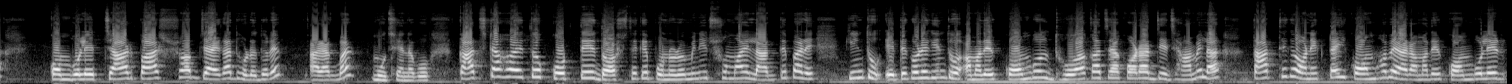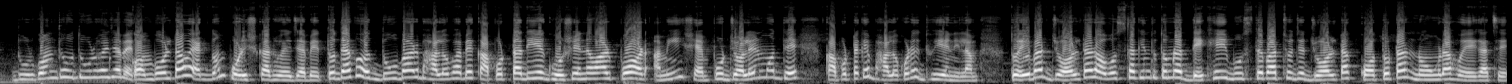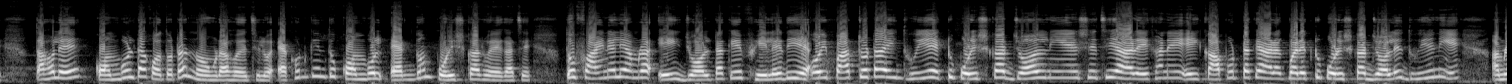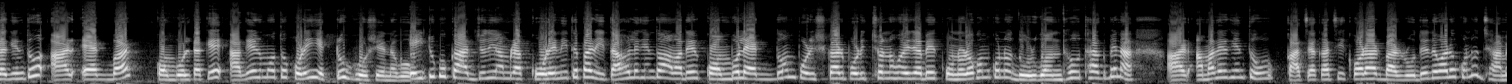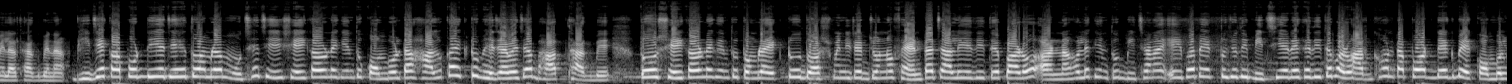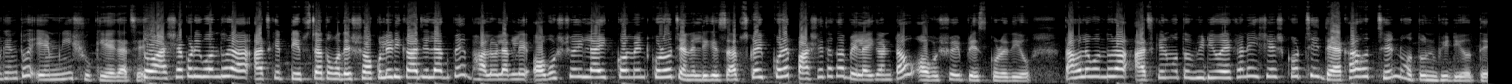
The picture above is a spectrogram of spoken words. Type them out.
কম্বলের চারপাশ সব জায়গা ধরে ধরে আর একবার মুছে নেব। কাজটা হয়তো করতে 10 থেকে পনেরো মিনিট সময় লাগতে পারে, কিন্তু এতে করে কিন্তু আমাদের কম্বল ধোয়া কাচা করার যে ঝামেলা, তার থেকে অনেকটাই কম হবে আর আমাদের কম্বলের দুর্গন্ধও দূর হয়ে যাবে। কম্বলটাও একদম পরিষ্কার হয়ে যাবে। তো দেখো, দুবার ভালোভাবে কাপড়টা দিয়ে ঘষে নেওয়ার পর আমি শ্যাম্পুর জলের মধ্যে কাপড়টাকে ভালো করে ধুয়ে নিলাম। তো এবার জলটার অবস্থা কিন্তু তোমরা দেখেই বুঝতে পারছ যে জলটা কতটা নোংরা হয়ে গেছে। তাহলে কম্বলটা কতটা নোংরা হয়েছিল? এখন কিন্তু কম্বল একদম পরিষ্কার হয়ে গেছে। তো ফাইনালি আমরা এই জলটাকে ফেলে দিয়ে ওই পাত্রটাই ধুয়ে একটু পরিষ্কার জল নিয়ে এসেছি আর এখানে এই কাপড়টাকে আর একবার একটু পরিষ্কার জলে ধুয়ে নিয়ে আমরা কিন্তু আর একবার কম্বলটাকে আগের মতো করেই একটু ঘষে নেব। এইটুকু কাজ যদি আমরা করে নিতে পারি, তাহলে কিন্তু আমাদের কম্বল একদম পরিষ্কার পরিচ্ছন্ন হয়ে যাবে, কোনো রকম কোনো দুর্গন্ধও থাকবে না, আর আমাদের কিন্তু কাচাকাচি করার বা রোদে দেওয়ারও কোনো ঝামেলা থাকবে না। ভিজে কাপড় দিয়ে যেহেতু আমরা মুছেছি, সেই কারণে কিন্তু কম্বলটা হালকা একটু ভেজা ভেজা ভাব থাকবে। তো সেই কারণে কিন্তু তোমরা একটু দশ মিনিটের জন্য ফ্যানটা চালিয়ে দিতে পারো, আর না হলে কিন্তু বিছানায় এইভাবে একটু যদি বিছিয়ে রেখে দিতে পারো, আধ ঘণ্টা পর দেখবে কম্বল কিন্তু এমনি শুকিয়ে গেছে। তো আশা করি বন্ধুরা, আজকের টিপসটা তোমাদের সকলেরই কাজে লাগবে। ভালো লাগলে অবশ্যই লাইক কমেন্ট করো, চ্যানেলটিকে সাবস্ক্রাইব করে পাশে থাকা বেলাইকানটাও অবশ্যই প্রেস করে দিও। তাহলে বন্ধুরা, আজকের মতো ভিডিও এখানেই শেষ করছি। দেখা হচ্ছে নতুন ভিডিওতে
